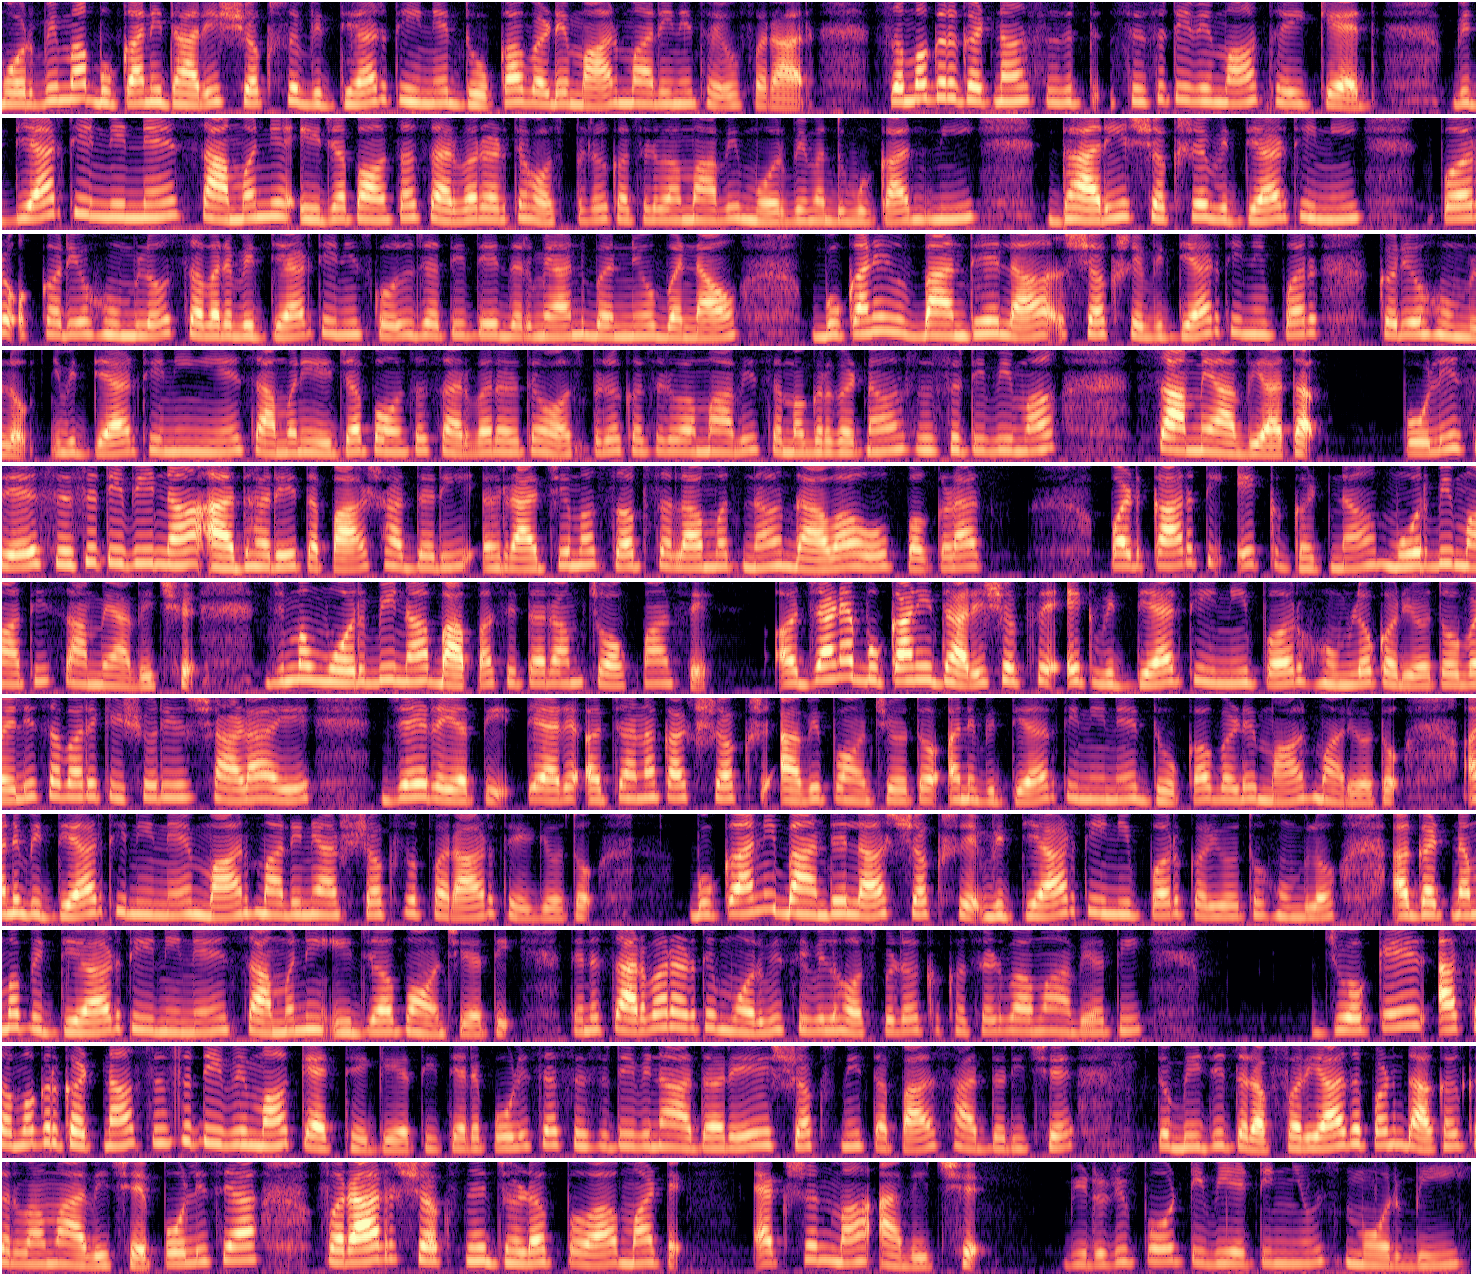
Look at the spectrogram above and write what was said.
મોરબીમાં બુકાની ધારી શખ્સ વિદ્યાર્થીને ધોકા વડે માર મારીને થયો ફરાર. સમગ્ર ઘટના સીસીટીવીમાં થઈ કેદ. વિદ્યાર્થીનીને સામાન્ય ઈજા પહોંચતા સારવાર અર્થે હોસ્પિટલ ખસેડવામાં આવી. મોરબીમાં બુકાની ધારી શખ્સે વિદ્યાર્થીની પર કર્યો હુમલો. સવારે વિદ્યાર્થીની સ્કૂલ જતી તે દરમિયાન બન્યો બનાવ. બુકાની બાંધેલા શખ્સે વિદ્યાર્થીની પર કર્યો હુમલો. વિદ્યાર્થીનીએ સામાન્ય ઈજા પહોંચતા સારવાર અર્થે હોસ્પિટલ ખસેડવામાં આવી. સમગ્ર ઘટના સીસીટીવીમાં સામે આવ્યા હતા. પોલીસે સીસીટીવીના આધારે તપાસ હાથ ધરી રાજ્યમાં સબ સલામતના દાવાઓ પકડા પડકારતી એક ઘટના મોરબીમાંથી સામે આવી છે, જેમાં મોરબીના બાપા સીતારામ ચોક પાસે અજાણ્યા બુકાની ધારી શખ્સે એક વિદ્યાર્થીની પર હુમલો કર્યો હતો. વહેલી સવારે કિશોરી શાળાએ જઈ રહી હતી, ત્યારે અચાનક આ શખ્સ આવી પહોંચ્યો હતો અને વિદ્યાર્થીનીને ધોકા વડે માર માર્યો હતો અને વિદ્યાર્થીનીને માર મારીને આ શખ્સ ફરાર થઈ ગયો હતો. બુકાની બાંધેલા શખ્સે વિદ્યાર્થીની પર કર્યો હતો હુમલો. આ ઘટનામાં વિદ્યાર્થીનીને સામાન્ય ઈજા પહોંચી હતી. તેને સારવાર અર્થે મોરબી સિવિલ હોસ્પિટલ ખસેડવામાં આવી હતી. જો કે, આ સમગ્ર ઘટના સીસીટીવીમાં કેદ થઈ ગઈ હતી. ત્યારે પોલીસે સીસીટીવીના આધારે શખ્સની તપાસ હાથ ધરી છે. તો બીજી તરફ ફરિયાદ પણ દાખલ કરવામાં આવી છે. પોલીસે આ ફરાર શખ્સને ઝડપવા માટે એક્શનમાં આવી છે. Bureau report, TV eighteen news, Morbi.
